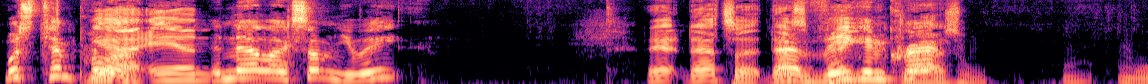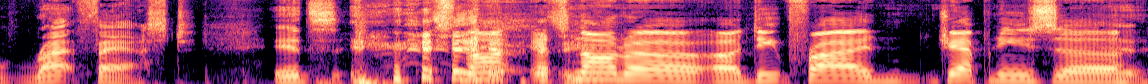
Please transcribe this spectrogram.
What's tempura? yeah, and- isn't that like something you eat? that- that's a that's a vegan crap? dries w- w- right fast. It's It's not. It's not a, a deep fried Japanese uh,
